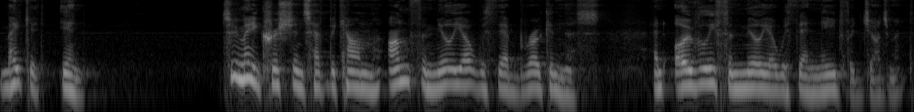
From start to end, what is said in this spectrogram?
make it in. Too many Christians have become unfamiliar with their brokenness and overly familiar with their need for judgment.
